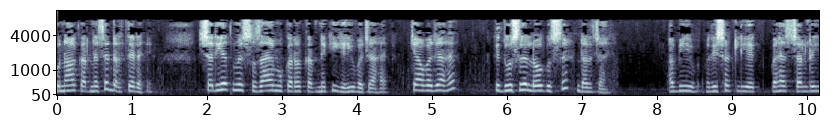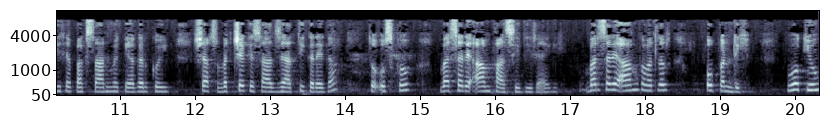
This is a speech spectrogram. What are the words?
گناہ کرنے سے ڈرتے رہے شریعت میں سزائیں مقرر کرنے کی یہی وجہ ہے۔ کیا وجہ ہے؟ کہ دوسرے لوگ اس سے ڈر جائیں۔ ابھی ریسنٹلی ایک بحث چل رہی ہے پاکستان میں کہ اگر کوئی شخص بچے کے ساتھ زیادتی کرے گا تو اس کو برسر عام پھانسی دی جائے گی۔ برسر عام کا مطلب اوپنلی وہ کیوں؟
